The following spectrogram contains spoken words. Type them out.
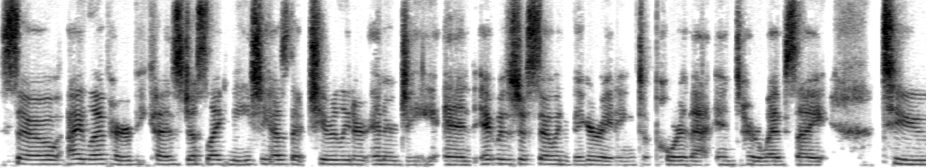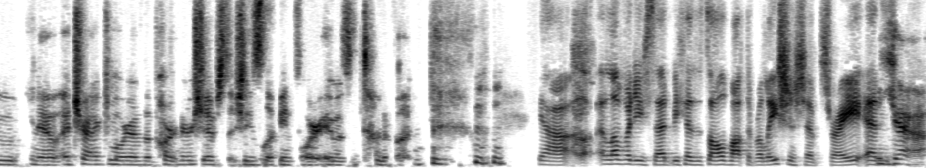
So I love her because just like me, she has that cheerleader energy. And it was just so invigorating to pour that into her website to, you know, attract more of the partnerships that she's looking for. It was a ton of fun. Yeah, I love what you said because it's all about the relationships, right? And yeah,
